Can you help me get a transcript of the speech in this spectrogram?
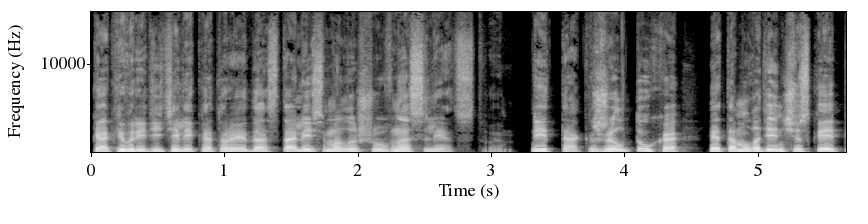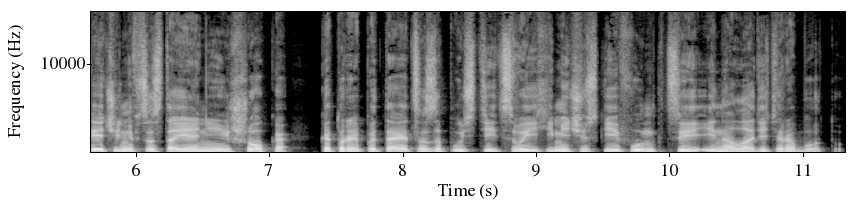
Как и вредители, которые достались малышу в наследство. Итак, желтуха – это младенческая печень в состоянии шока, которая пытается запустить свои химические функции и наладить работу.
